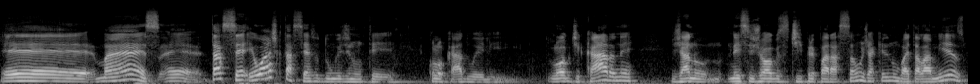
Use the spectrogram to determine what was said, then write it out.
É, mas é, tá certo, eu acho que tá certo o Dunga de não ter colocado ele logo de cara, né? Já no, nesses jogos de preparação, já que ele não vai estar tá lá mesmo.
